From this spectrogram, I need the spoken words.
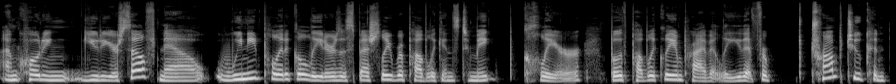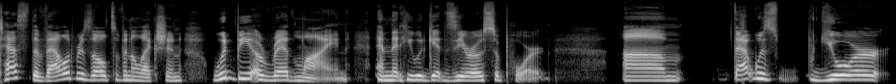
I'm quoting you to yourself now. We need political leaders, especially Republicans, to make clear, both publicly and privately, that for Trump to contest the valid results of an election would be a red line and that he would get zero support. Um, that was your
